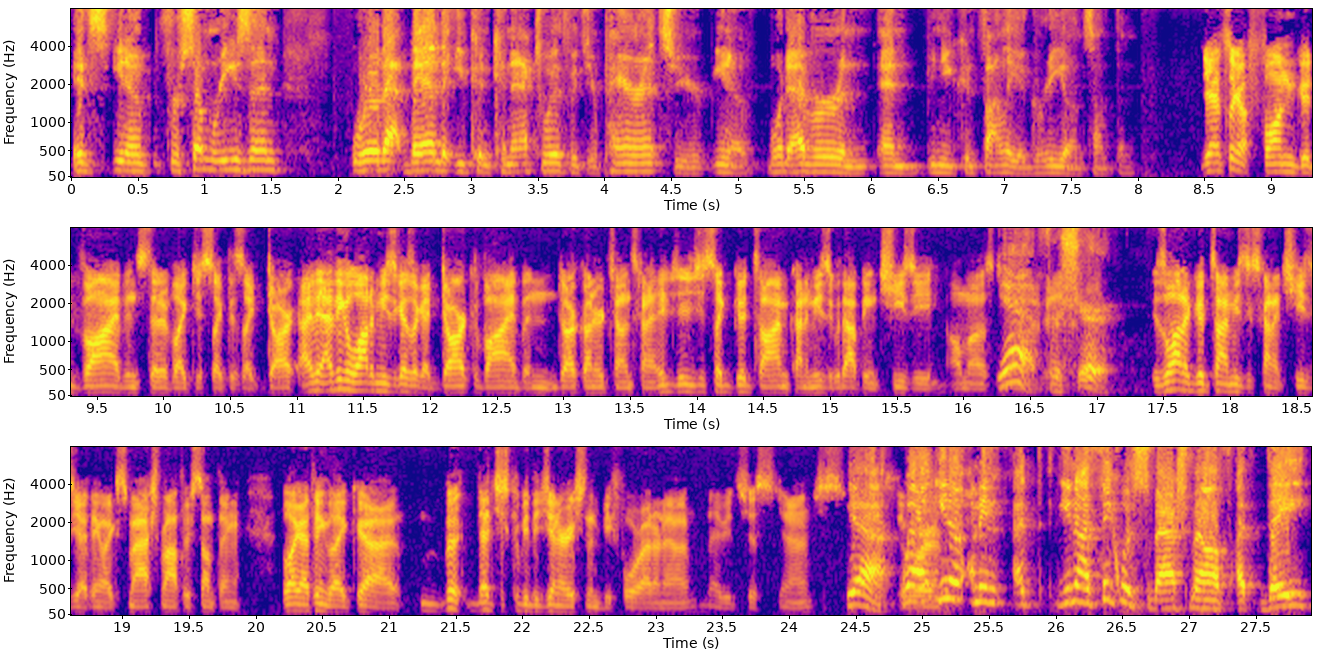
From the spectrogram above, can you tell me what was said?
it's you know for some reason we're that band that you can connect with with your parents or your you know whatever, and and, and you can finally agree on something. Yeah, it's like a fun, good vibe instead of like just like this like dark. I, I think a lot of music has like a dark vibe and dark undertones, kind of. It's just like good time kind of music without being cheesy, almost. Yeah, for sure. There's a lot of good time music's kind of cheesy. I think like Smash Mouth or something. But like I think like, uh, but that just could be the generation before. I don't know. Maybe it's just you know just. Yeah. Well, you know, I mean, I, you know, I think with Smash Mouth, I- they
